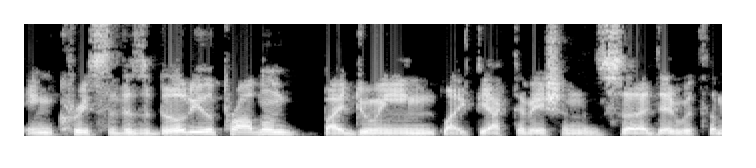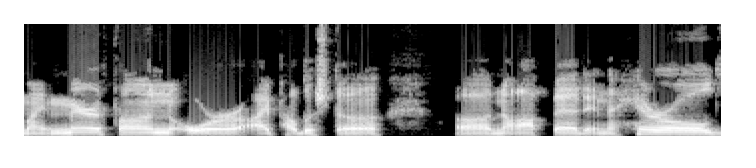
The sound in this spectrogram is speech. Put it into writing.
increase the visibility of the problem by doing like the activations that I did with the Miami Marathon, or I published a, an op ed in the Herald.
